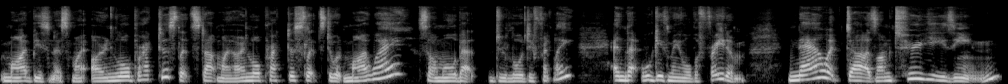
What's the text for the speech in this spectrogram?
my business, my own law practice. Let's start my own law practice. Let's do it my way. So I'm all about do law differently. And that will give me all the freedom. Now it does. I'm two years in,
